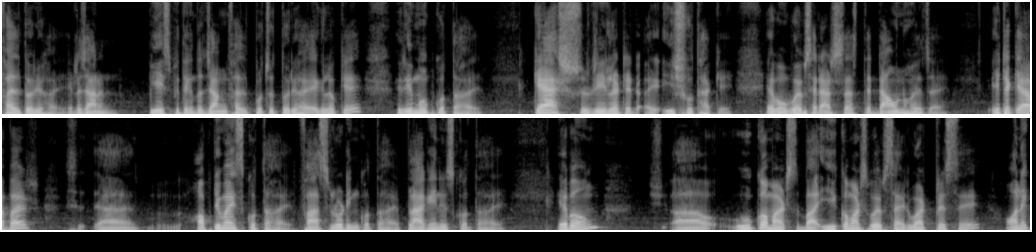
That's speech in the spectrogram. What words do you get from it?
ফাইল তৈরি হয়, এটা জানেন। পিএইচপিতে কিন্তু জাং ফাইল প্রচুর তৈরি হয়, এগুলোকে রিমুভ করতে হয়। ক্যাশ রিলেটেড ইস্যু থাকে এবং ওয়েবসাইট আস্তে আস্তে ডাউন হয়ে যায়। এটাকে আবার অপটিমাইজ করতে হয় ফাস্ট লোডিং করতে হয় প্লাগ ইন ইউজ করতে হয় এবং উ কমার্স বা ই কমার্স ওয়েবসাইট ওয়ার্ডপ্রেসে অনেক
